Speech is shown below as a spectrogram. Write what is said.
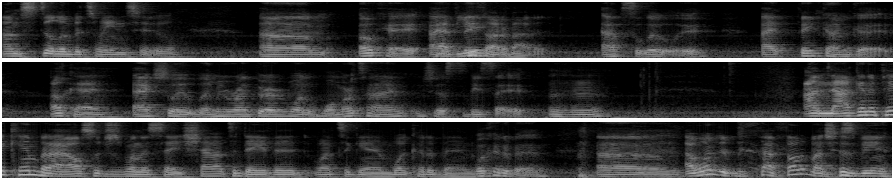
I'm still in between two. Um, okay. I Have you thought about it? Absolutely. I think I'm good. Okay. Actually, let me run through everyone one more time just to be safe. Mm-hmm. I'm not gonna pick him, but I also just want to say shout out to David once again. What could have been? What could have been? Um, I wanted. I thought about just being.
